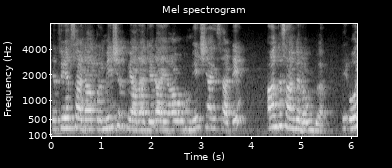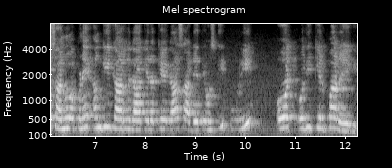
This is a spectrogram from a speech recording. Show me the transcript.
ਤੇ ਫਿਰ ਸਾਡਾ ਪਰਮੇਸ਼ਰ ਪਿਆਰਾ ਜਿਹੜਾ ਆ, ਉਹ ਹਮੇਸ਼ਾ ਹੀ ਸਾਡੇ ਅੰਗ ਸੰਗ ਰਹੂਗਾ। ਤੇ ਉਹ ਸਾਨੂੰ ਆਪਣੇ ਅੰਗੀਕਾਰ ਲਗਾ ਕੇ ਰੱਖੇਗਾ, ਸਾਡੇ ਤੇ ਉਸ ਦੀ ਪੂਰੀ ਓਟ, ਉਹਦੀ ਕਿਰਪਾ ਰਹੇਗੀ।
